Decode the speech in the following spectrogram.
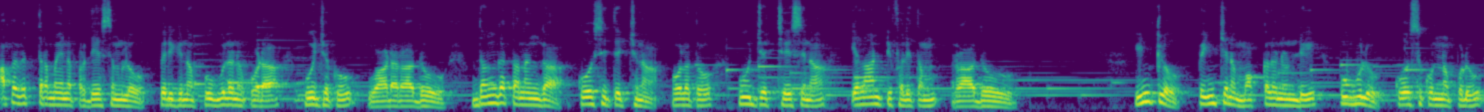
అపవిత్రమైన ప్రదేశంలో పెరిగిన పువ్వులను కూడా పూజకు వాడరాదు. దొంగతనంగా కోసి తెచ్చిన పూలతో పూజ చేసిన ఎలాంటి ఫలితం రాదు. ఇంట్లో పెంచిన మొక్కల నుండి పువ్వులు కోసుకున్నప్పుడు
